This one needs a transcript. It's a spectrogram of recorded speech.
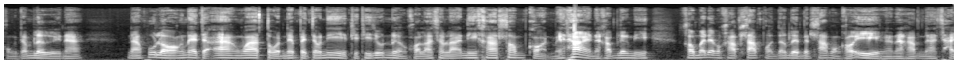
ของจำเลยนะนะผู้ร้องเนี่ยจะอ้างว่าตนเนี่ยเป็นเจ้าหนี้สิทธิยุ่งเหนื่องขอรับชำระหนี้ค่าซ่อมก่อนไม่ได้นะครับ เรื่องนี้เขาไม่ได้บังคับทรัพย์ของจำเลยเป็นทรัพย์ของเขาเองนะครับนะใช้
